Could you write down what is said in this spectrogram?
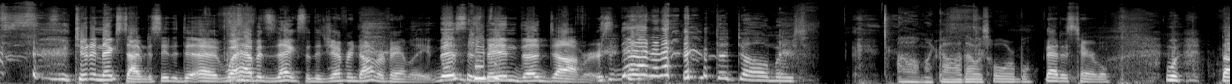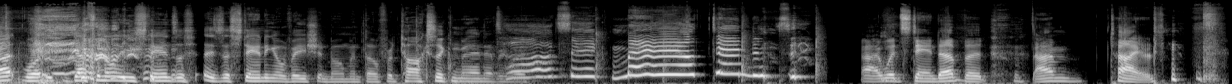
Tune in next time to see the uh, what happens next in the Jeffrey Dahmer family. This has been the Dahmers. the Dahmers. Oh my god, that was horrible. that is terrible. That was definitely stands as, as a standing ovation moment though for toxic men everywhere. Toxic male tendency. I would stand up, but I'm tired.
